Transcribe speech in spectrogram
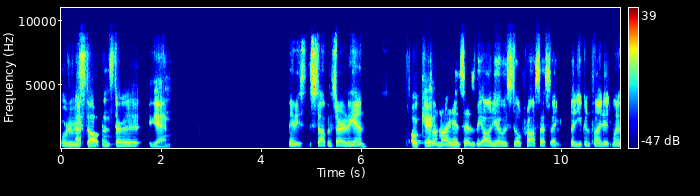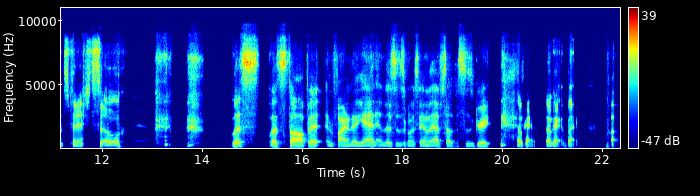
Or do we Uh, stop and start it again? maybe stop and start it again. Okay. On mine it says the audio is still processing, but you can find it when it's finished. So Let's let's stop it and find it again. And this is going to stay in the episode. This is great. okay, okay, back.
